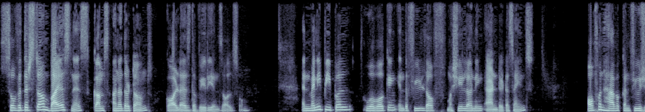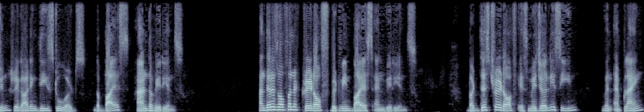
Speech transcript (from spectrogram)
So with this term biasness comes another term called as the variance also. And many people who are working in the field of machine learning and data science often have a confusion regarding these two words, the bias and the variance. And there is often a trade-off between bias and variance. But this trade-off is majorly seen when applying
